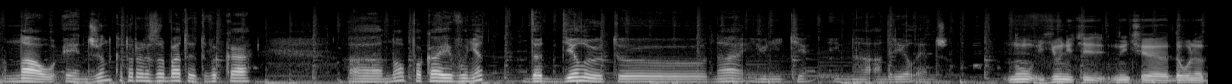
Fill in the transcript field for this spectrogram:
Now Engine, который разрабатывает ВК, а, но пока его нет, делают э, на Unity и на Unreal Engine. Ну, Unity нынче довольно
